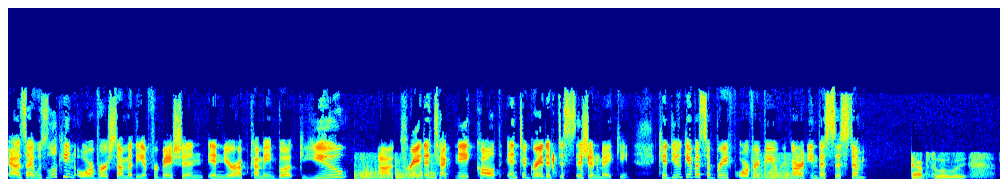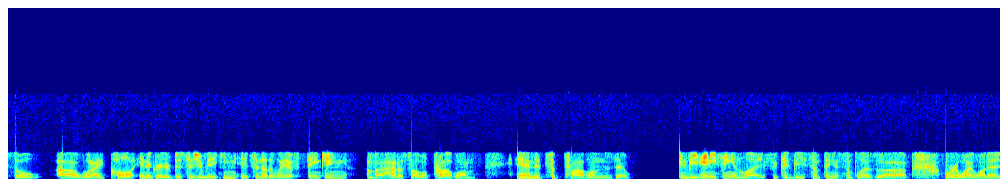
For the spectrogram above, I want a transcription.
as I was looking over some of the information in your upcoming book, you uh, create a technique called integrative decision making. Can you give us a brief overview regarding this system? Absolutely. So, uh, what I call integrative decision making, it's another way of thinking about how to solve a problem. And it's a problem that can be anything in life. It could be something as simple as uh, where do I want to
